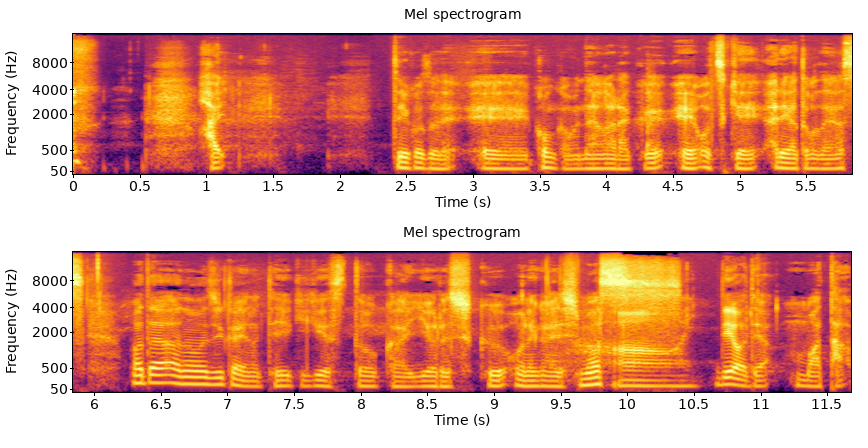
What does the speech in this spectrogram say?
はい。ということで、えー今回も長らく、えーお付き合いありがとうございます。また、あの、次回の定期ゲスト会よろしくお願いします。ではでは、また。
